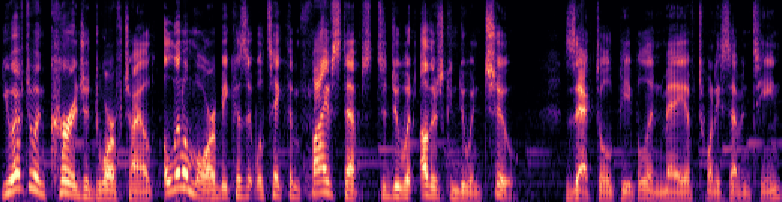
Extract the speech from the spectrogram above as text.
you have to encourage a dwarf child a little more because it will take them five steps to do what others can do in two. Zach told people in May of 2017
